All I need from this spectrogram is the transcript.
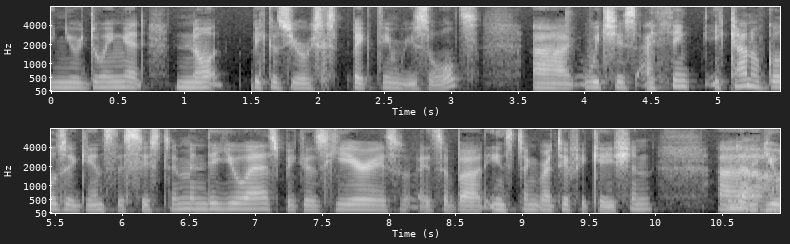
and you're doing it not because you're expecting results, uh, which is I think it kind of goes against the system in the U.S. because here is it's about instant gratification. Uh, You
